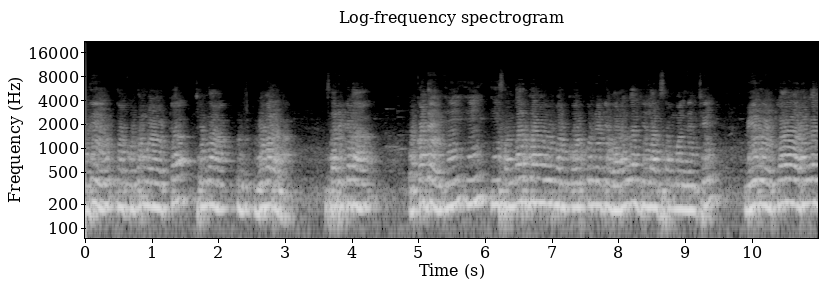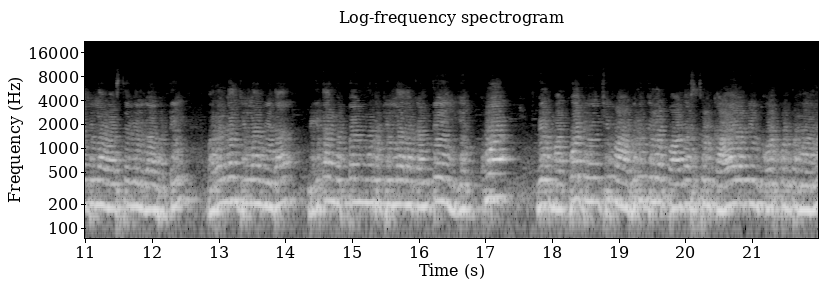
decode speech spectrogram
ఇది నా కుటుంబం యొక్క చిన్న వివరణ. సార్ ఇక్కడ ఒకటే ఈ ఈ ఈ సందర్భంగా మిమ్మల్ని కోరుకునేటి వరం జిల్లాకు సంబంధించి మీరు ఎట్లా వరంగల్ జిల్లా వాస్తవ్యులు కాబట్టి వరంగల్ జిల్లా మీద మిగతా ముప్పై మూడు జిల్లాల కంటే ఎక్కువ మీరు మక్కువ నుంచి మా అభివృద్ధిలో భాగస్తులు కావాలని నేను కోరుకుంటున్నాను.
